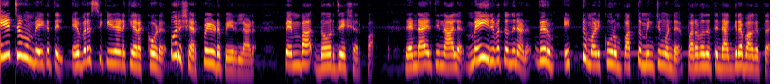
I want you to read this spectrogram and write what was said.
ഏറ്റവും വേഗത്തിൽ എവറസ്റ്റ് കീഴടക്കിയ റെക്കോർഡ് ഒരു ഷെർപ്പയുടെ പേരിലാണ്. പെമ്പ ദോർജെ ഷെർപ്പ. രണ്ടായിരത്തി നാല് മെയ് ഇരുപത്തൊന്നിനാണ് വെറും എട്ട് മണിക്കൂറും പത്ത് മിനിറ്റും കൊണ്ട് പർവതത്തിന്റെ അഗ്രഭാഗത്ത്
